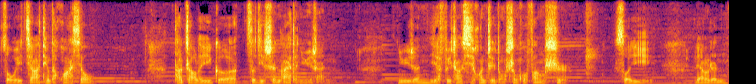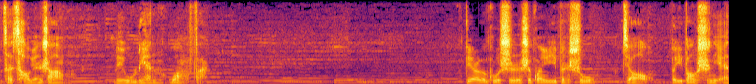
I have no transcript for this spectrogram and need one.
作为家庭的花销，他找了一个自己深爱的女人，女人也非常喜欢这种生活方式，所以两人在草原上流连忘返。第二个故事是关于一本书，叫《背包十年》，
